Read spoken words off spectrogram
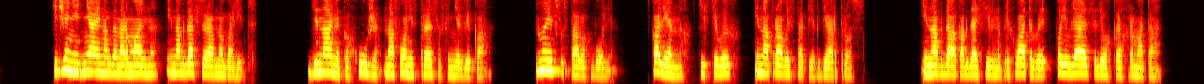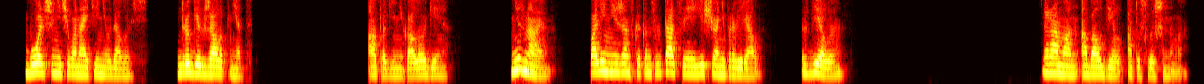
Течение дня иногда нормально, иногда все равно болит. Динамика хуже на фоне стрессов и нервика. Ну и в суставах боли. В коленных, кистевых и на правой стопе, где артроз. Иногда, когда сильно прихватывает, появляется легкая хромота. Больше ничего найти не удалось. Других жалоб нет. А по гинекологии? Не знаю. По линии женской консультации еще не проверял. Сделаю. Роман обалдел от услышанного.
